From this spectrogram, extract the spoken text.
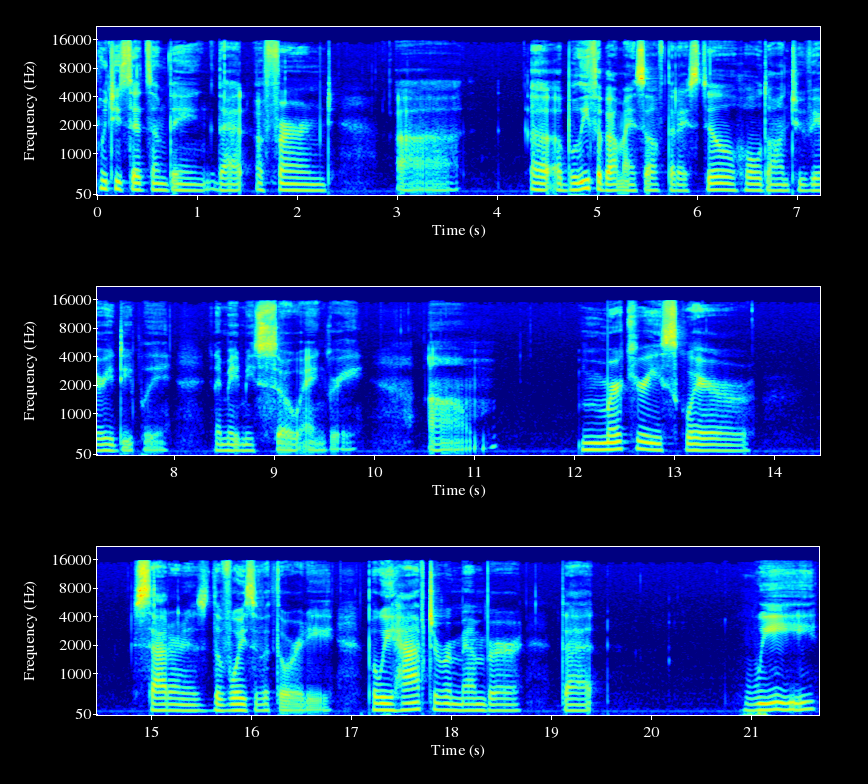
which he said something that affirmed uh, a, a belief about myself that I still hold on to very deeply. And it made me so angry. Um, Mercury square Saturn is the voice of authority, but we have to remember that we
